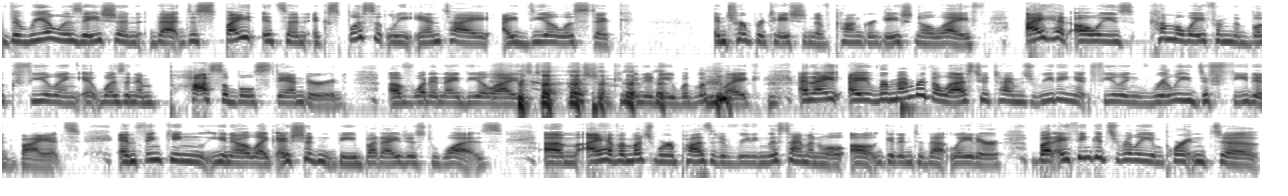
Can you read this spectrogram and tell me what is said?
the realization that despite it's an explicitly anti idealistic interpretation of congregational life, I had always come away from the book feeling it was an impossible standard of what an idealized Christian community would look like. And I, I remember the last two times reading it feeling really defeated by it and thinking, you know, like I shouldn't be, but I just was. Um, I have a much more positive reading this time, and we'll, I'll get into that later. But I think it's really important to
